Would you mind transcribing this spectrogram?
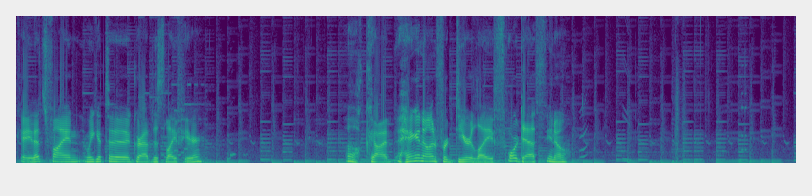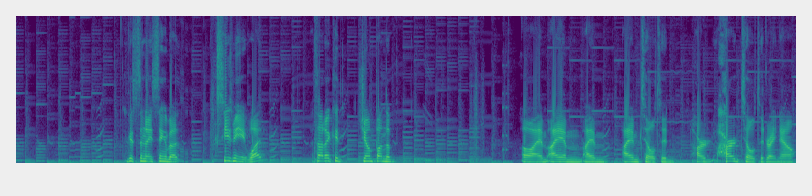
Okay, that's fine. We get to grab this life here. Oh god, hanging on for dear life or death, you know. I guess the nice thing about Excuse me, what? I thought I could jump on the Oh, I am I am I am I am tilted. Hard hard tilted right now.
